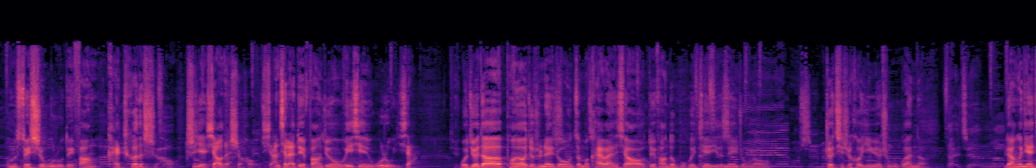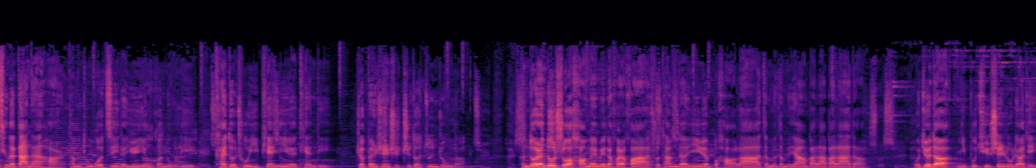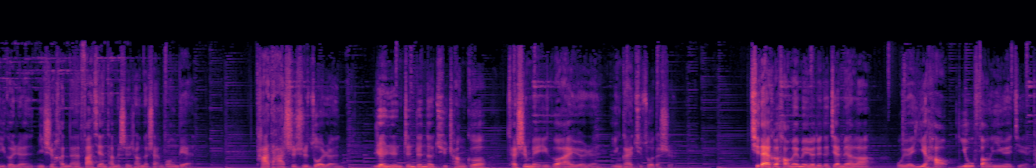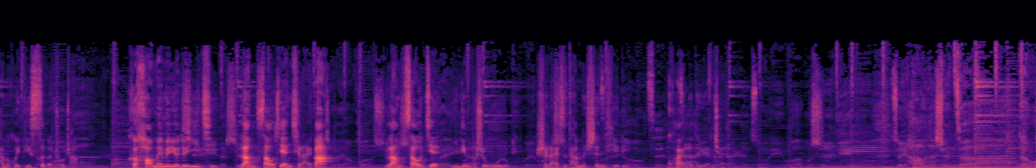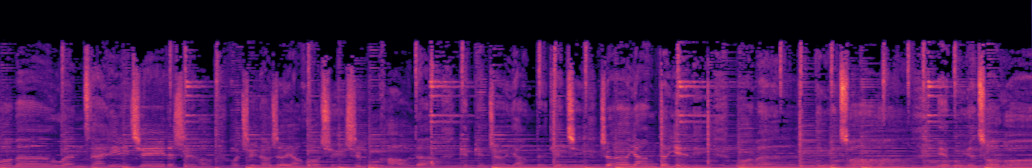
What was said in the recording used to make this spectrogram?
我们随时侮辱对方，开车的时候、吃夜宵的时候，想起来对方就用微信侮辱一下。我觉得朋友就是那种怎么开玩笑，对方都不会介意的那种喽。这其实和音乐是无关的。两个年轻的大男孩，他们通过自己的运营和努力，开拓出一片音乐天地，这本身是值得尊重的。很多人都说好妹妹的坏话，说他们的音乐不好啦，怎么怎么样，巴拉巴拉的。我觉得你不去深入了解一个人，你是很难发现他们身上的闪光点。踏踏实实做人，认认真真的去唱歌，才是每一个爱乐人应该去做的事。期待和好妹妹乐队的见面啦！五月一号优放音乐节，他们会第四个出场，和好妹妹乐队一起浪骚健起来吧！浪骚健一定不是侮辱，是来自他们身体里快乐的源泉。最好的选择。当我们吻在一起的时候，我知道这样或许是不好的。偏偏这样的天气，这样的夜里，我们宁愿错，也不愿错过。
